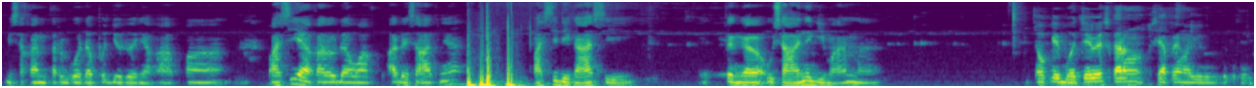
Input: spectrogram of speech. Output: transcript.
misalkan ntar gue dapet jodohnya kapan. Pasti ya kalau udah wak- ada saatnya pasti dikasih. Tinggal usahanya gimana. Oke buat cewek sekarang siapa yang lagi lu deketin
